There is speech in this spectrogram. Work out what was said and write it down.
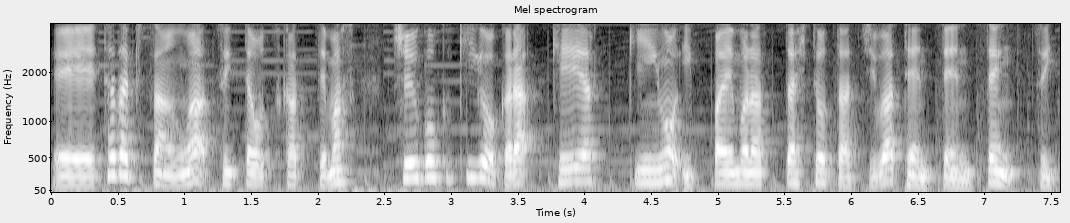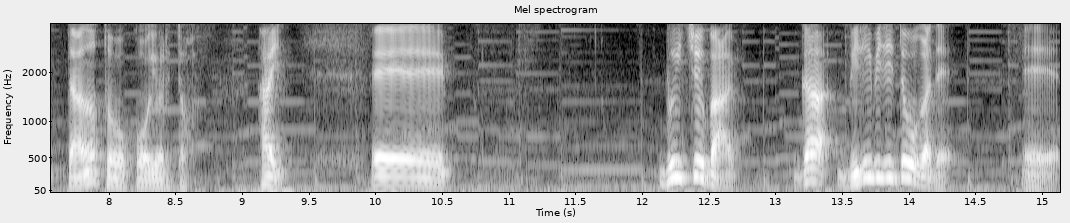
えー、田崎さんは Twitter を使ってます。中国企業から契約金をいっぱいもらった人たちは、点々点、Twitter の投稿よりと。はい。えー、VTuber がビリビリ動画で、え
